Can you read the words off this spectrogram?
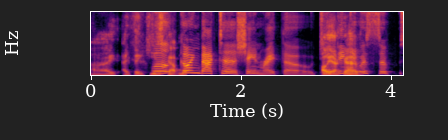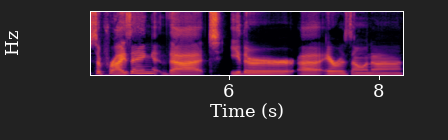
I I think he's well, got more, going back to Shane Wright, though, do Oh, you yeah, think it was su- surprising that either uh, Arizona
